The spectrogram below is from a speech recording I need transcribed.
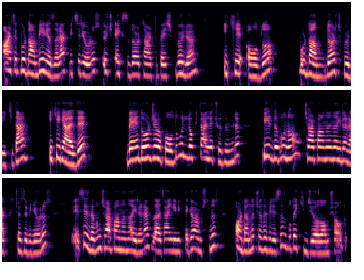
Artık buradan 1 yazarak bitiriyoruz. 3 eksi 4 artı 5 bölü 2 oldu. Buradan 4 bölü 2'den 2 geldi. B doğru cevap oldu. Bu L'Hopital'le çözümdü. Bir de bunu çarpanlarına ayırarak çözebiliyoruz. E, siz de bunu çarpanlarına ayırarak zaten limitte görmüştünüz. Oradan da çözebilirsiniz. Bu da ikinci yol olmuş oldu.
